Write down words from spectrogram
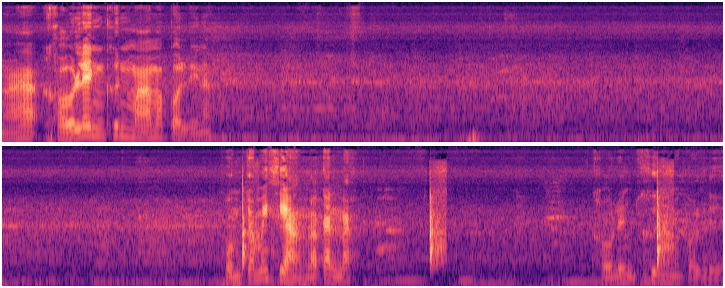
ม้าเขาเล่นขึ้นม้ามาก่อนเลยนะ ผมจะไม่เสี่ยงแล้วกันนะ เขาเล่นขึ้นมาก่อนเลย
